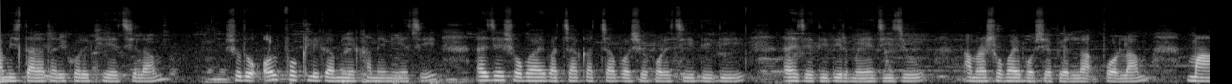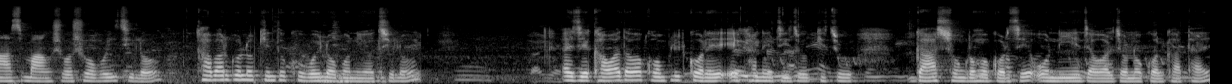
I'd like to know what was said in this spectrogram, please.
আমি তাড়াতাড়ি করে খেয়েছিলাম। শুধু অল্প ক্লিক আমি এখানে নিয়েছি। এই যে সবাই বাচ্চা কাচ্চা বসে পড়েছি, দিদি, এই যে দিদির মেয়ে জিজু, আমরা সবাই বসে পেলাম, পড়লাম। মাছ, মাংস সবই ছিল। খাবারগুলো কিন্তু খুবই লোভনীয় ছিল। এই যে খাওয়া দাওয়া কমপ্লিট করে এখানে জিজু কিছু গাছ সংগ্রহ করছে, ও নিয়ে যাওয়ার জন্য কলকাতায়।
